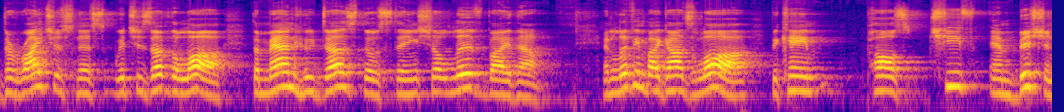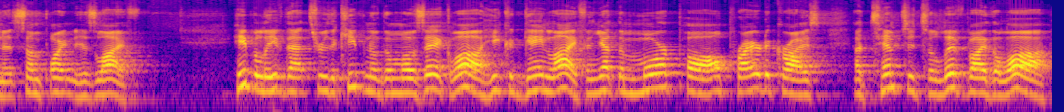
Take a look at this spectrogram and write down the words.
the righteousness which is of the law, the man who does those things shall live by them. And living by God's law became Paul's chief ambition at some point in his life. He believed that through the keeping of the Mosaic law, he could gain life. And yet, the more Paul, prior to Christ, attempted to live by the law,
